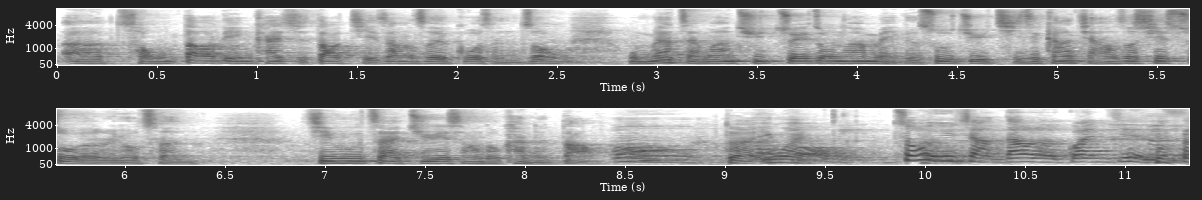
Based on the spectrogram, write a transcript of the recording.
呃从到店开始到结账这个过程中，我们要怎么样去追踪他每个数据？其实刚刚讲到这些所有的流程。几乎在 GA 上都看得到哦，对，因为终于讲到了关键词，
